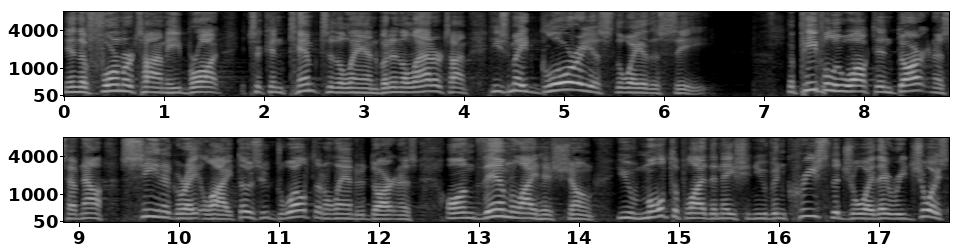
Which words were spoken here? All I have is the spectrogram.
In the former time, he brought to contempt to the land, but in the latter time, he's made glorious the way of the sea. The people who walked in darkness have now seen a great light. Those who dwelt in a land of darkness, on them light has shone. You've multiplied the nation. You've increased the joy. They rejoice.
